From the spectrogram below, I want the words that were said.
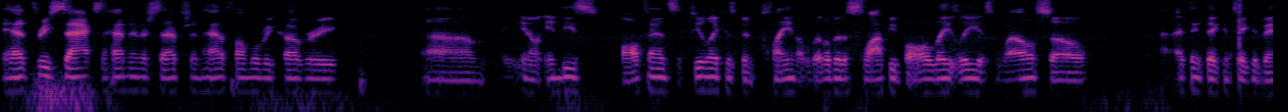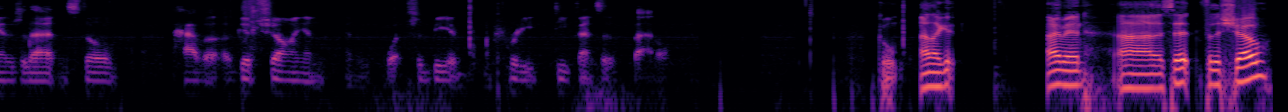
They had three sacks, they had an interception, had a fumble recovery. Um, you know, Indy's offense, I feel like, has been playing a little bit of sloppy ball lately as well. So I think they can take advantage of that and still have a, a good showing in, in what should be a pretty defensive battle. Cool, I like it. I'm in. Uh, that's it for the show.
